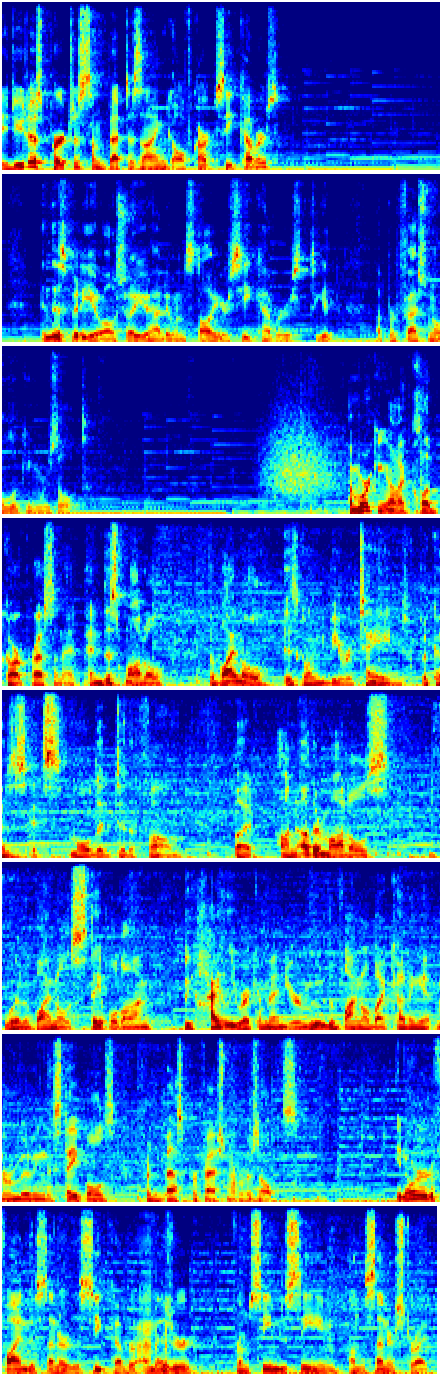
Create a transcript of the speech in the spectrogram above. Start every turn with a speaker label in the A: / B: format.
A: Did you just purchase some Bett Design golf cart seat covers? In this video, I'll show you how to install your seat covers to get a professional looking result. I'm working on a club car precedent and this model, the vinyl is going to be retained because it's molded to the foam. But on other models where the vinyl is stapled on, we highly recommend you remove the vinyl by cutting it and removing the staples for the best professional results. In order to find the center of the seat cover, I measure from seam to seam on the center stripe.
